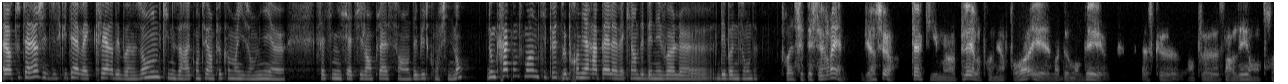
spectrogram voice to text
Alors tout à l'heure, j'ai discuté avec Claire des Bonnes Ondes qui nous a raconté un peu comment ils ont mis euh, cette initiative en place en début de confinement. Donc raconte-moi un petit peu le premier appel avec l'un des bénévoles euh, des Bonnes Ondes. C'était Séverine, bien sûr. Telle qui m'a appelé la première fois et elle m'a demandé est-ce qu'on peut parler entre,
